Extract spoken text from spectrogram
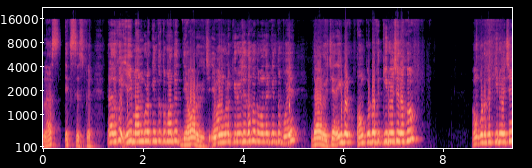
plus x square তাহলে দেখো, এই মানগুলো কিন্তু তোমাদের দেওয়া রয়েছে। এই মানগুলো কি রয়েছে দেখো, তোমাদের কিন্তু বইয়ে দেওয়া রয়েছে। আর এবার অঙ্কটাতে কি রয়েছে দেখো? অঙ্কটাতে কি রয়েছে?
